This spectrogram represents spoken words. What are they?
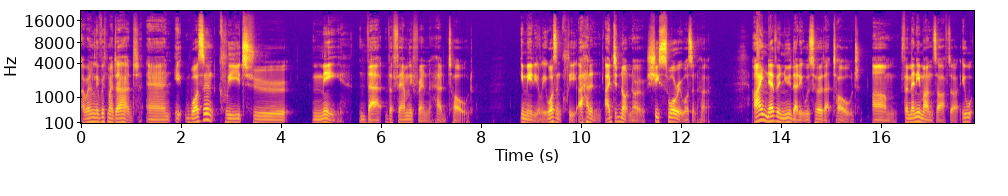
I went and lived with my dad, and it wasn't clear to me that the family friend had told immediately. It wasn't clear. I hadn't. I did not know. She swore it wasn't her. I never knew that it was her that told. Um, for many months after, it w-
